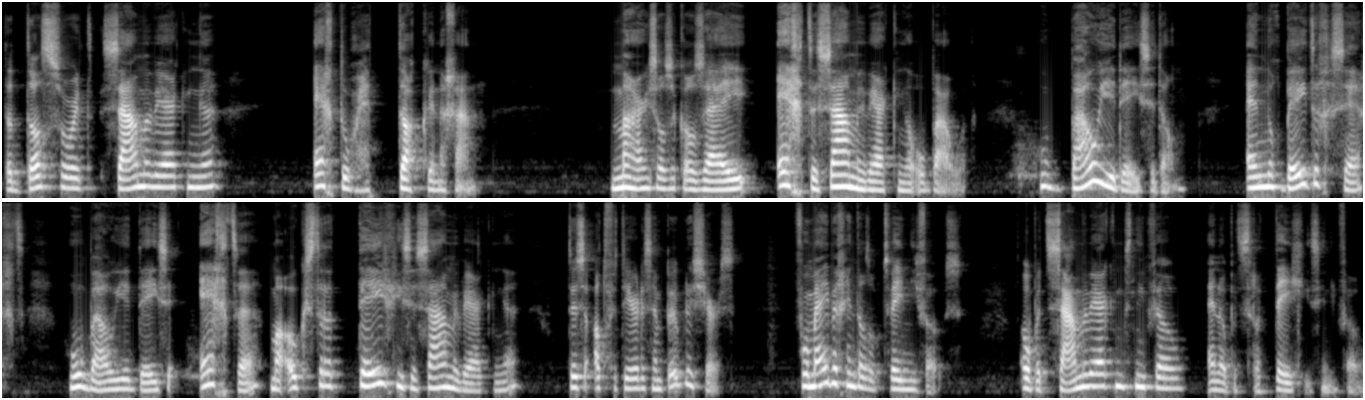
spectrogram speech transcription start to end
dat dat soort samenwerkingen echt door het dak kunnen gaan. Maar zoals ik al zei, echte samenwerkingen opbouwen. Hoe bouw je deze dan? En nog beter gezegd, hoe bouw je deze echte, maar ook strategische samenwerkingen tussen adverteerders en publishers. Voor mij begint dat op twee niveaus. Op het samenwerkingsniveau en op het strategische niveau.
